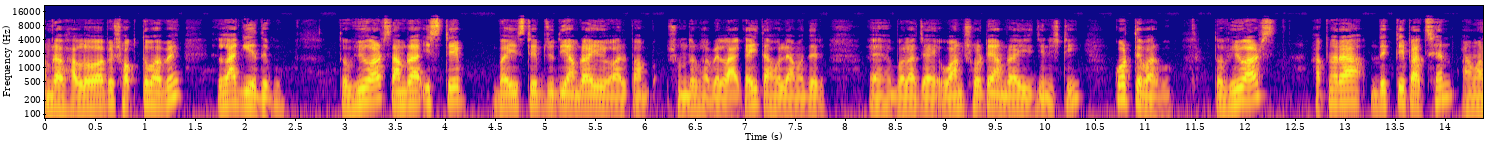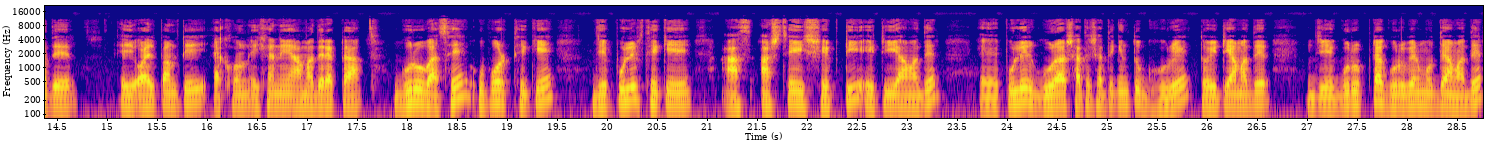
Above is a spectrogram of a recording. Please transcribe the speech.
আমরা ভালোভাবে, শক্তভাবে লাগিয়ে দেব। তো ভিউয়ার্স আমরা স্টেপ বাই স্টেপ যদি আমরা এই অয়েল পাম্প সুন্দরভাবে লাগাই, তাহলে আমাদের বলা যায় ওয়ান শটে আমরা এই জিনিসটি করতে পারব। তো ভিউয়ার্স আপনারা দেখতেই পাচ্ছেন আমাদের এই অয়েল পাম্পটি এখন এখানে আমাদের একটা গ্রুপ আছে। উপর থেকে যে পুলির থেকে আস- আসছে এই শেপটি এটি আমাদের পুলের গুড়ার সাথে সাথে কিন্তু ঘুরে, তো এটি আমাদের যে গ্রুপটা গ্রুপের মধ্যে আমাদের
